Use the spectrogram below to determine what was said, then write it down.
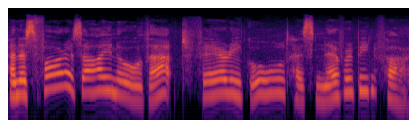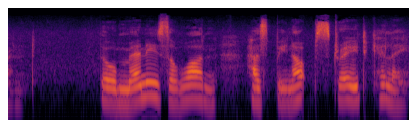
And as far as I know, that fairy gold has never been found, though many's a one has been up Straidkilly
